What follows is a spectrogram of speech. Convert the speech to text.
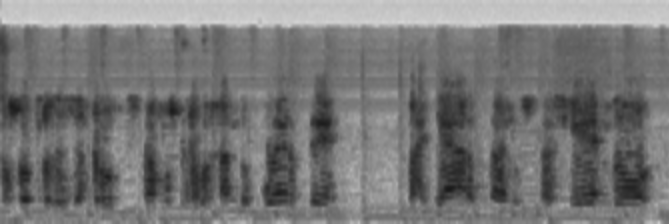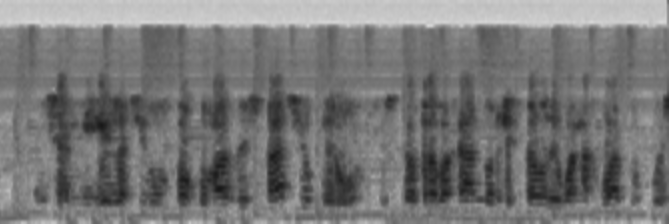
nosotros desde RUT estamos trabajando fuerte. Vallarta lo está haciendo. En San Miguel ha sido un poco más despacio, pero está trabajando. En el estado de Guanajuato, pues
